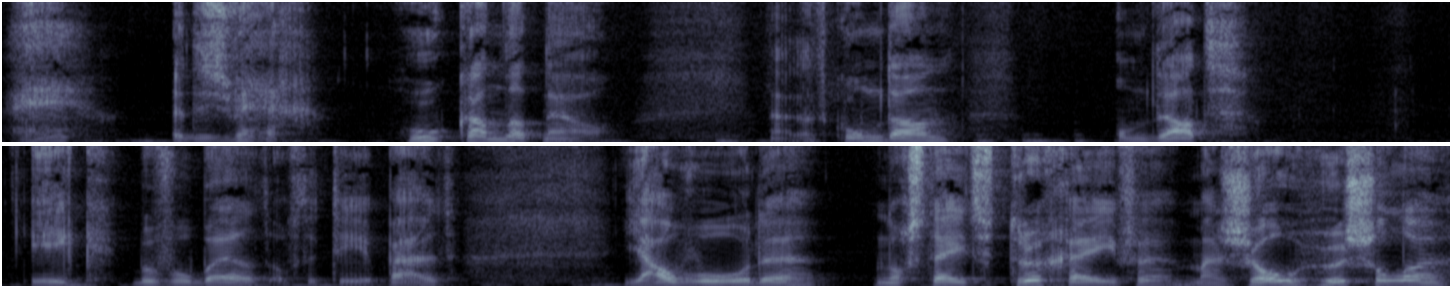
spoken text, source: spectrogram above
Hé, het is weg. Hoe kan dat nou? Nou, dat komt dan omdat ik bijvoorbeeld, of de therapeut, jouw woorden nog steeds teruggeven, maar zo husselen,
